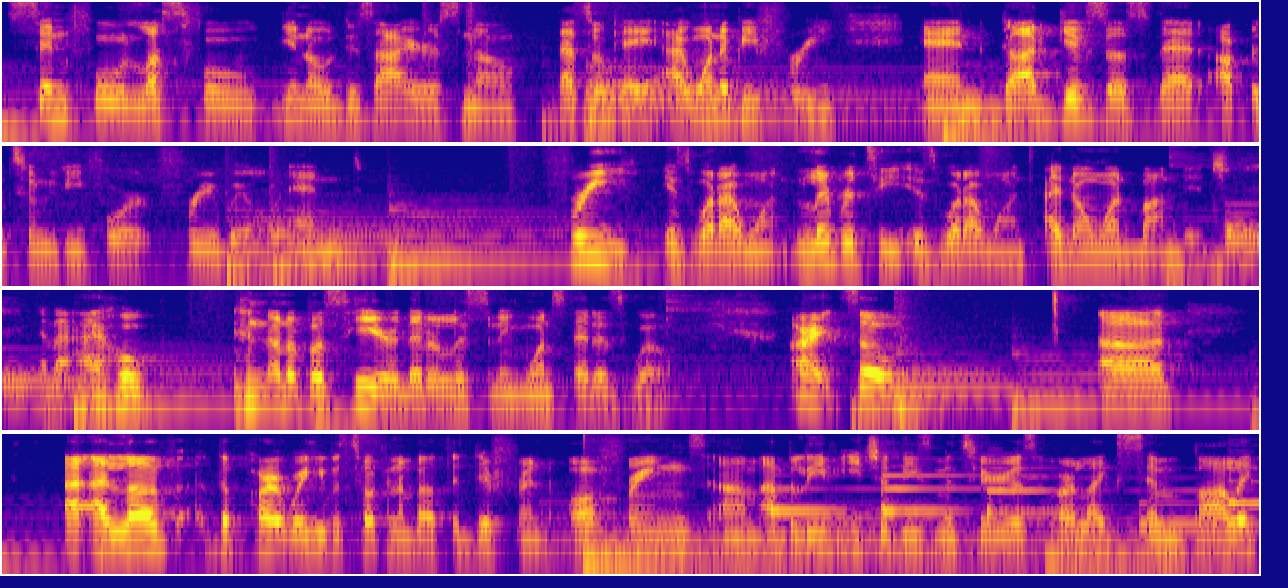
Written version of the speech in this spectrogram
sinful, lustful, you know, desires. No, that's okay. I want to be free. And God gives us that opportunity for free will. And free is what I want. Liberty is what I want. I don't want bondage. And I, I hope none of us here that are listening wants that as well. All right. So, uh, I, I love the part where he was talking about the different offerings. Um, I believe each of these materials are like symbolic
